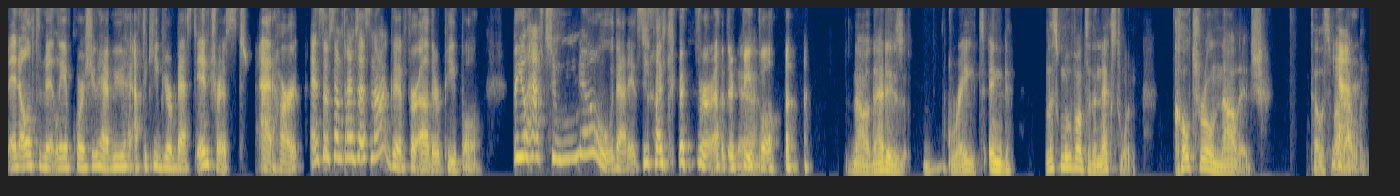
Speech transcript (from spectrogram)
And ultimately, of course, you have you have to keep your best interest at heart. And so sometimes that's not good for other people. But you have to know that it's not good for other Yeah. people. No, that is great. And let's move on to the next one cultural knowledge. Tell us about Yeah. that one.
